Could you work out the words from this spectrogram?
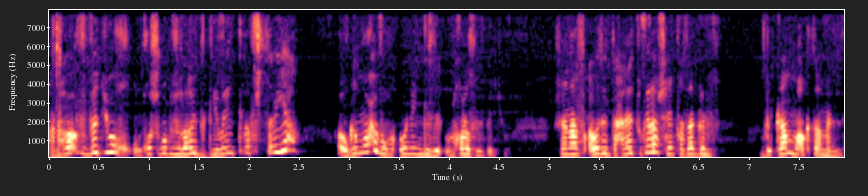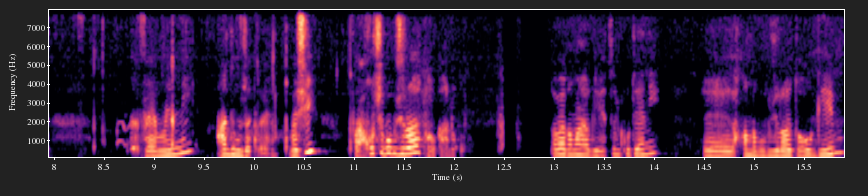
أنا هوقف الفيديو ونخش بابجي لايت جيمين كده في السريع. أو game واحد ون- وننجز ونخلص الفيديو. عشان أنا في أوقات امتحانات وكده مش هينفع أسجل بكم أكتر من فاهميني؟ عندي مذاكرة يعني. ماشي؟ فهخش بابجي لايت وارجع لكم طب يا جماعة رجعت لكم تاني. آه، دخلنا بابجي لايت أهو game.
